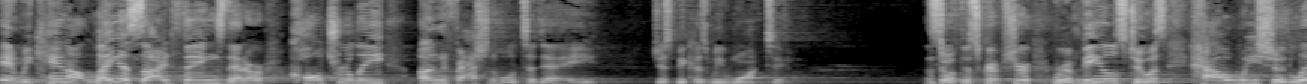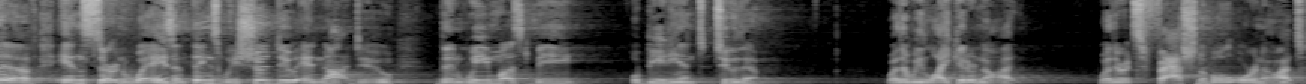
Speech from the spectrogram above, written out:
and we cannot lay aside things that are culturally unfashionable today just because we want to. And so, if the scripture reveals to us how we should live in certain ways and things we should do and not do, then we must be obedient to them whether we like it or not, whether it's fashionable or not,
